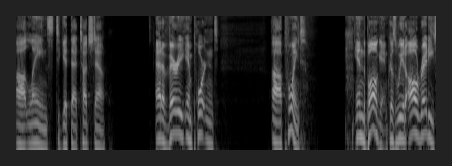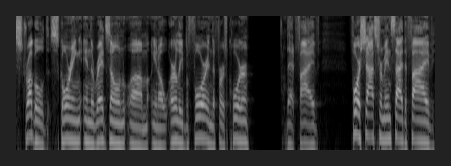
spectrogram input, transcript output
uh, lanes to get that touchdown at a very important uh, point in the ball game because we had already struggled scoring in the red zone. Um, you know, early before in the first quarter, that five, four shots from inside the five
